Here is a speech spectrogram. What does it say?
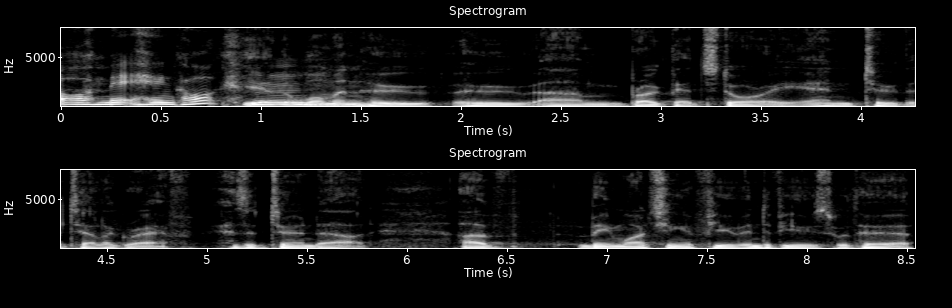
Oh, Matt Hancock. Yeah, the hmm. woman who who um, broke that story and to the Telegraph, as it turned out. I've been watching a few interviews with her,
